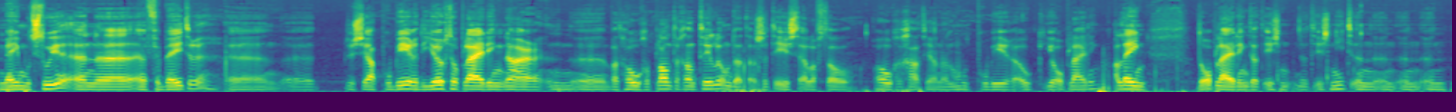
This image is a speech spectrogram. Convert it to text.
mee moet stoeien en, en verbeteren. Eh, dus ja, proberen die jeugdopleiding naar een eh, wat hoger plan te gaan tillen. Omdat als het eerste elftal hoger gaat, ja, dan moet proberen ook je opleiding. Alleen de opleiding, dat is, dat is niet een, een, een,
